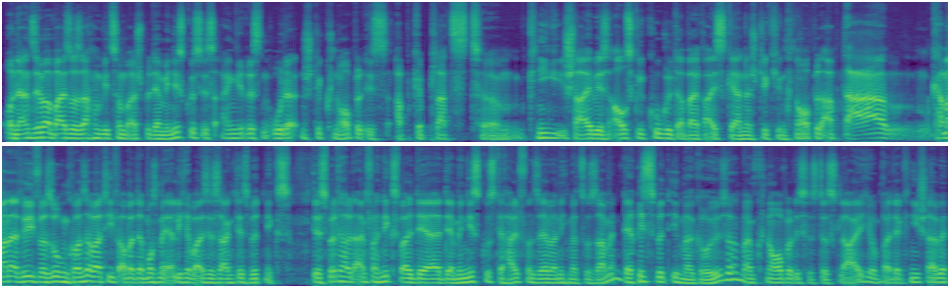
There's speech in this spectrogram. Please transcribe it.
Und dann sind wir bei so Sachen wie zum Beispiel der Meniskus ist eingerissen oder ein Stück Knorpel ist abgeplatzt, ähm, Kniescheibe ist ausgekugelt, dabei reißt gerne ein Stückchen Knorpel ab. Da kann man natürlich versuchen, konservativ, aber da muss man ehrlicherweise sagen, das wird nichts. Das wird halt einfach nichts, weil der, der Meniskus, der halt von selber nicht mehr zusammen. Der Riss wird immer größer. Beim Knorpel ist es das gleiche und bei der Kniescheibe,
